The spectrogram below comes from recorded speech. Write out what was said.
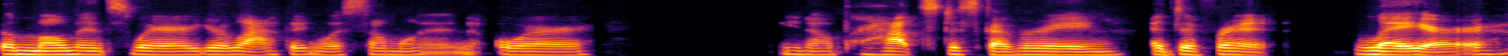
the moments where you're laughing with someone or you know perhaps discovering a different layer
